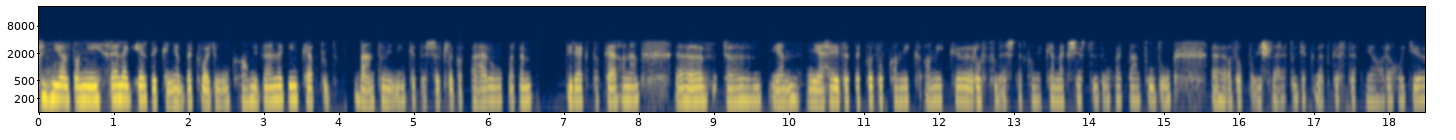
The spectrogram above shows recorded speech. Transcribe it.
hogy mi az, amire legérzékenyebbek vagyunk, amiben leginkább tud bántani minket esetleg a párunk, mert nem direkt akár, hanem ö, ö, ilyen, ilyen helyzetek azok, amik, amik rosszul esnek, amikkel megsértődünk, megbántódunk, ö, azokból is lehet ugye következtetni arra, hogy ö,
